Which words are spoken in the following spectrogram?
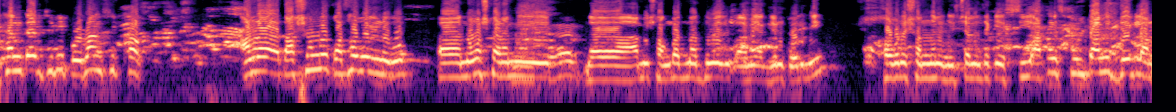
এখানকার যিনি প্রধান শিক্ষক, আমরা তার সঙ্গে কথা বলে নেব। নমস্কার, আমি আমি সংবাদ মাধ্যমের, আমি একজন কর্মী, খবরের সন্ধানে নিউজ চ্যানেল থেকে এসেছি। আপনার স্কুলটা আমি দেখলাম,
